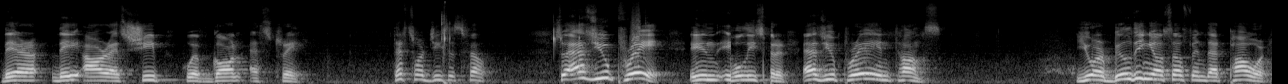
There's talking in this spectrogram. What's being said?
They are, they are as sheep who have gone astray. That's what Jesus felt. So as you pray in the Holy Spirit, as you pray in tongues, you are building yourself in that power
